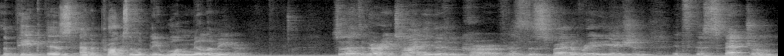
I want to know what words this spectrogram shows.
the peak is at approximately one millimeter. So that's a very tiny little curve. That's the spread of radiation, it's the spectrum,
